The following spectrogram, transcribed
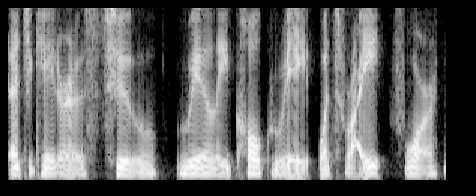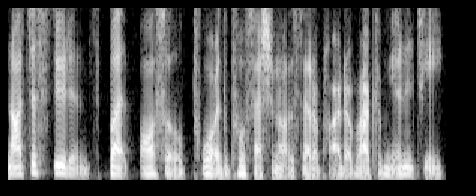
educators to really co-create what's right for not just students but also for the professionals that are part of our community.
